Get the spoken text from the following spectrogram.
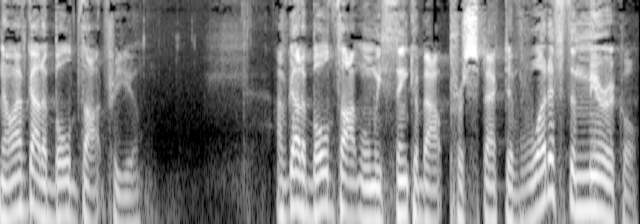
Now, I've got a bold thought for you. I've got a bold thought when we think about perspective. What if the miracle,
